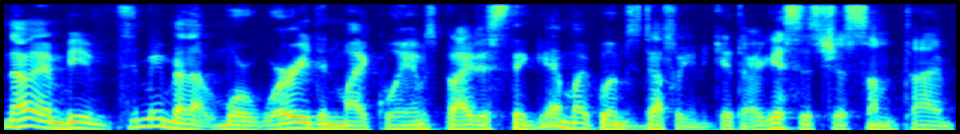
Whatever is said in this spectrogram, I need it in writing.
now I'm being maybe I'm not more worried than Mike Williams, but I just think yeah, Mike Williams is definitely going to get there. I guess it's just sometime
